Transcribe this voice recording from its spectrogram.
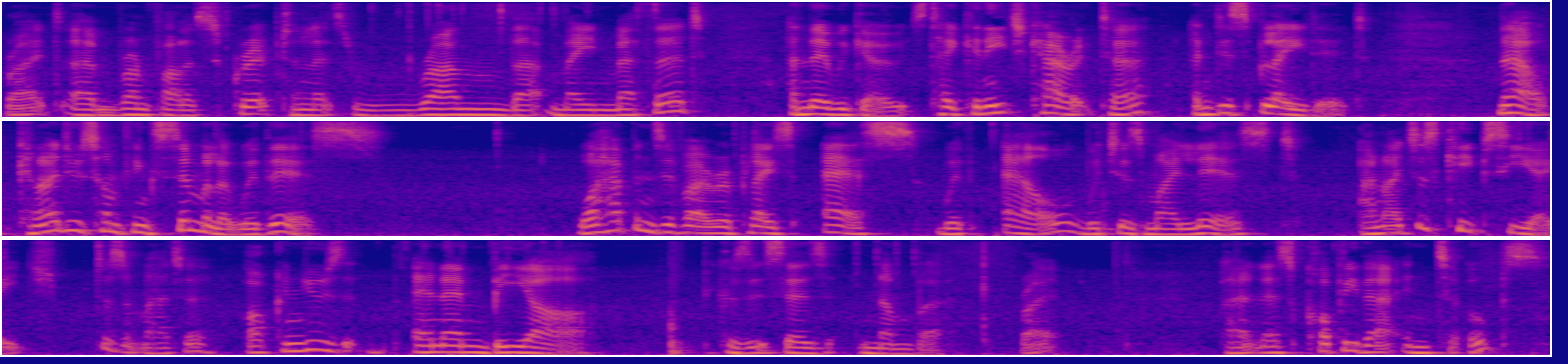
right? Um, run file as script and let's run that main method. And there we go. It's taken each character and displayed it. Now can I do something similar with this? What happens if I replace S with L which is my list and I just keep CH doesn't matter. I can use NMBR because it says number, right? And let's copy that into, oops,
